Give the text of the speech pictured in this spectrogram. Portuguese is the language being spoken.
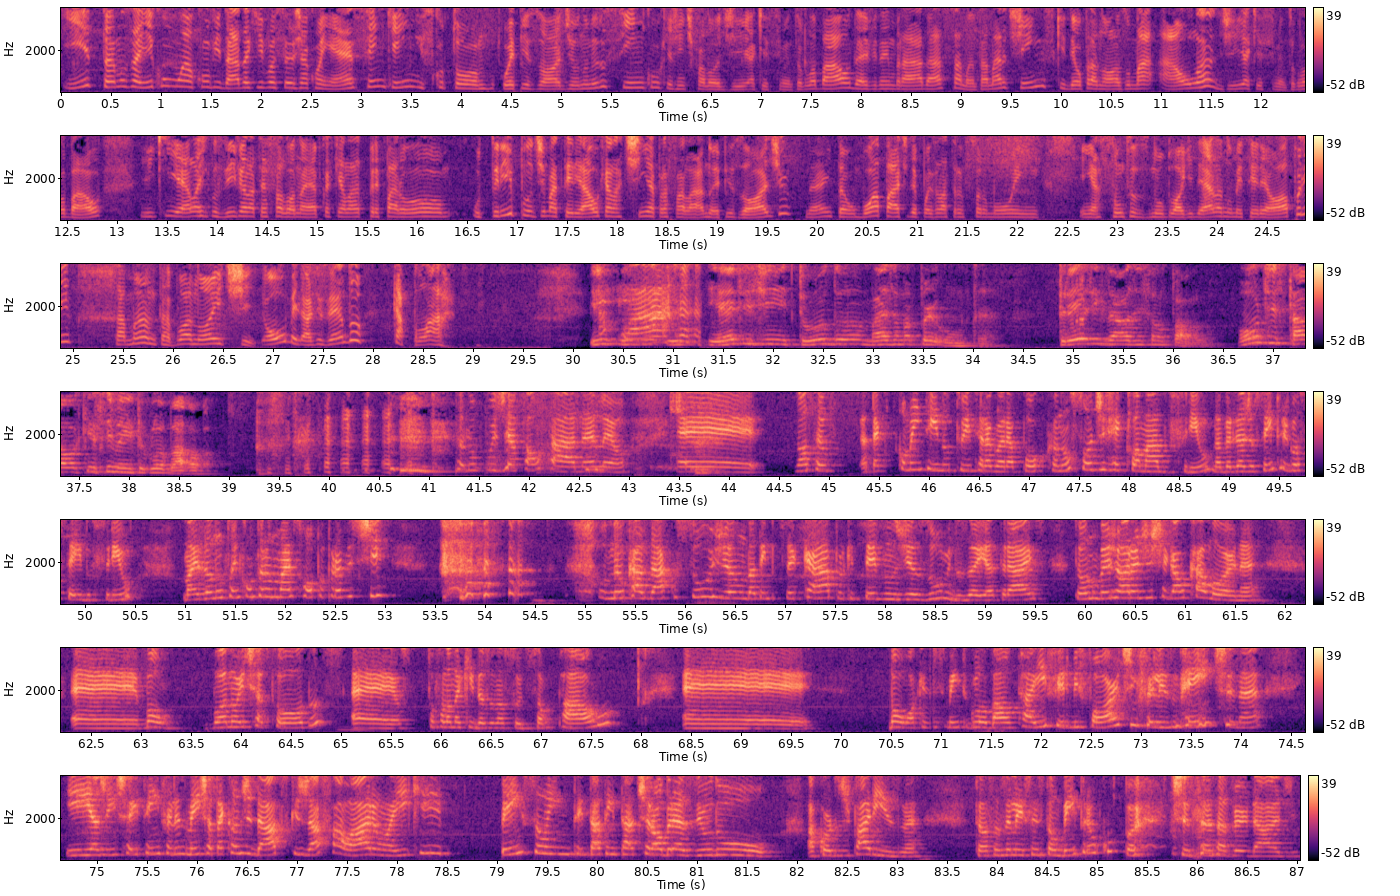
E estamos aí com uma convidada que vocês já conhecem. Quem escutou o episódio número 5, que a gente falou de aquecimento global, deve lembrar da Samantha Martins, que deu para nós uma aula de aquecimento global e que ela, inclusive, ela até falou na época que ela preparou o triplo de material que ela tinha para falar no episódio, né? Então, boa parte depois ela transformou em, em assuntos no blog dela, no Meteorópole. Samantha, boa noite. Ou, melhor dizendo, Caplar. E, e, e, e, antes de tudo, mais uma pergunta. 13 graus em São Paulo. Onde está o aquecimento global? Isso não podia faltar, né, Léo? É... Nossa, eu até comentei no Twitter agora há pouco que eu não sou de reclamar do frio. Na verdade, eu sempre gostei do frio, mas eu não estou encontrando mais roupa para vestir. o meu casaco suja, não dá tempo de secar, porque teve uns dias úmidos aí atrás. Então eu não vejo a hora de chegar o calor, né? É, bom, boa noite a todos. É, eu estou falando aqui da Zona Sul de São Paulo. É, bom, o aquecimento global está aí firme e forte, infelizmente, né? E a gente aí tem, infelizmente, até candidatos que já falaram aí que pensam em tentar tentar tirar o Brasil do Acordo de Paris, né? Então essas eleições estão bem preocupantes, né, na verdade.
